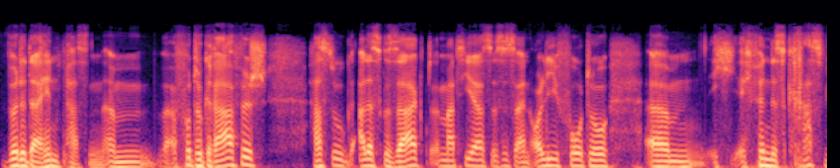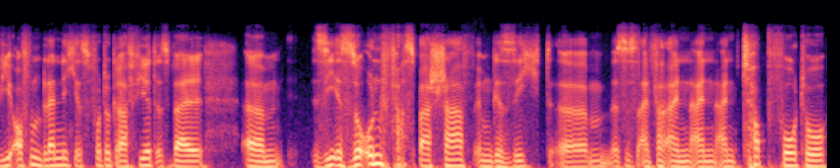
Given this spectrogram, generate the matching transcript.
würde dahin passen. Ähm, fotografisch hast du alles gesagt, Matthias, es ist ein Olli-Foto. Ähm, ich, ich finde es krass, wie offenblendig es fotografiert ist, weil ähm, sie ist so unfassbar scharf im Gesicht. Ähm, es ist einfach ein, ein, ein Top-Foto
